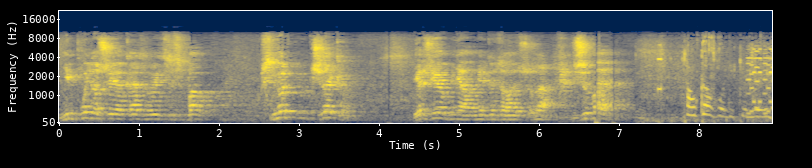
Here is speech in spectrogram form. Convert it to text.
не понял, что я, оказывается, спал с мертвым человеком. Я же ее обнял, мне казалось, что она живая. Алкоголики были.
